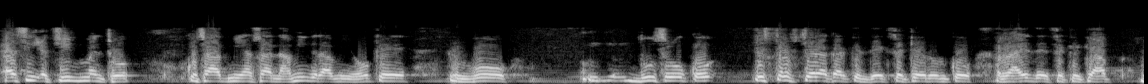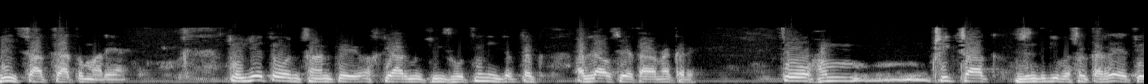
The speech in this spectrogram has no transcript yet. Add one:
ایسی اچیومنٹ ہو، کچھ آدمی ایسا نامی گرامی ہو کہ وہ دوسروں کو اس طرف چہرہ کر کے دیکھ سکے اور ان کو رائے دے سکے کہ آپ بھی ساتھ ساتھ ہمارے ہیں۔ تو یہ تو انسان کے اختیار میں چیز ہوتی نہیں جب تک اللہ اسے عطا نہ کرے۔ تو ہم ٹھیک ٹھاک زندگی بسر کر رہے تھے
